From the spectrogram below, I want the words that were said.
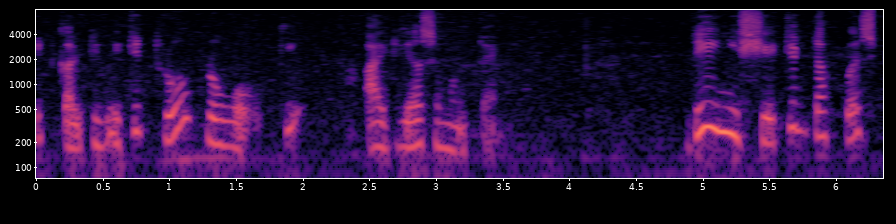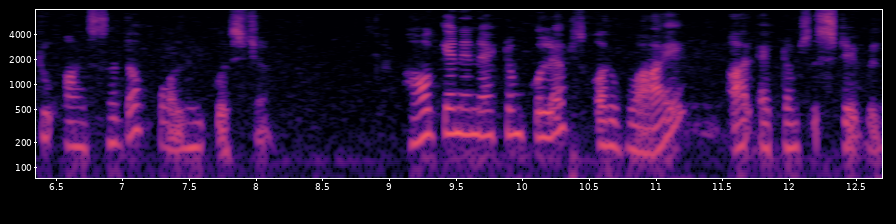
it cultivated through provoking ideas among them. They initiated the quest to answer the following question: How can an atom collapse or why are atoms stable?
